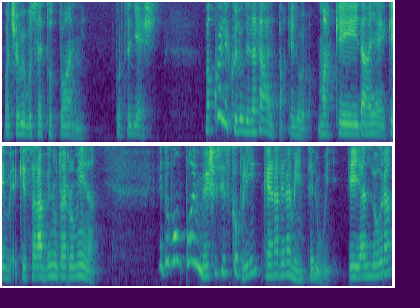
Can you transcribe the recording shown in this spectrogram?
ma ci avevo 7-8 anni, forse 10. Ma quello è quello della talpa. E loro, ma che dai, eh, che, che sarà venuto a Romena? E dopo un po' invece si scoprì che era veramente lui. E allora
